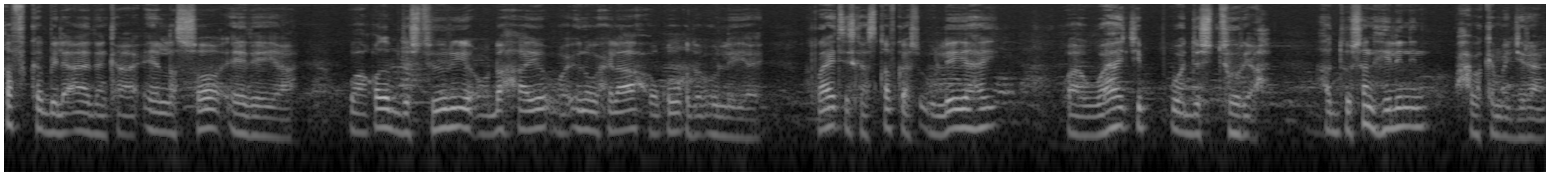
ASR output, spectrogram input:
qofka bini-aadanka ah ee la soo eedeeyaa waa qodob dastuuriya oo dhahayo waa inuu helaa xuquuqda uu leeyahay. Rightskaas qofkaas uu leeyahay waa waajib waa dastuuri ah. Hadduusan helinin waxba kama jiraan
